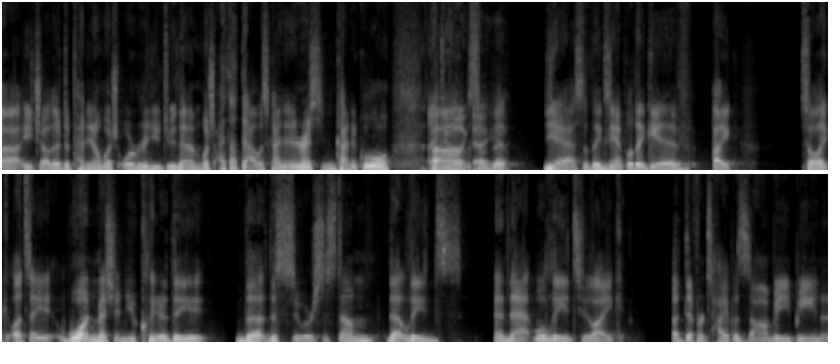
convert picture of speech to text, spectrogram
uh, each other depending on which order you do them, which I thought that was kind of interesting, kind of cool. I do Um, like so that, the, yeah. So the example they give, like, so like let's say one mission you clear the the the sewer system that leads, and that will lead to like a different type of zombie being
